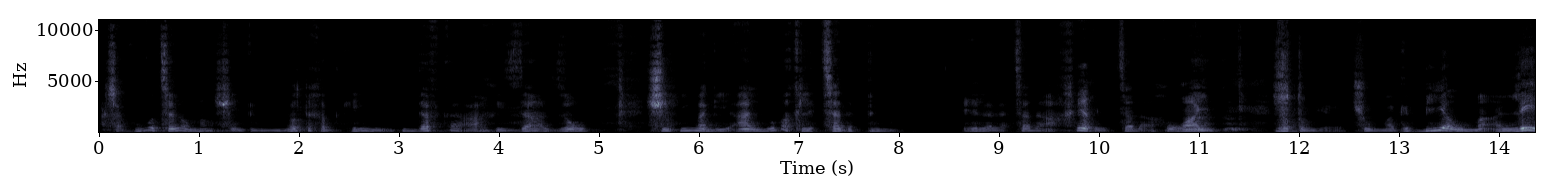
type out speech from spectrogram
עכשיו הוא רוצה לומר שבמינו תחבקני היא דווקא האחיזה הזו שהיא מגיעה לא רק לצד הפנים אלא לצד האחר, לצד האחוריים. זאת אומרת שהוא מגביה ומעלה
